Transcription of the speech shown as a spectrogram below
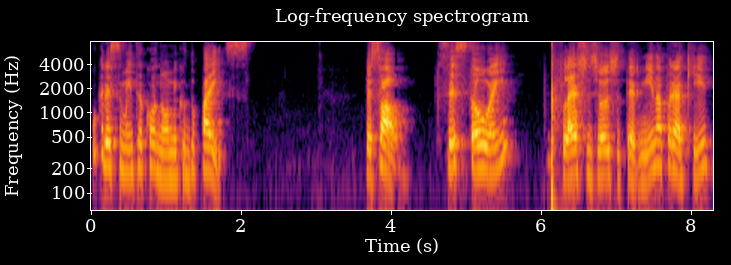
o crescimento econômico do país. Pessoal, sextou, hein? O flash de hoje termina por aqui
